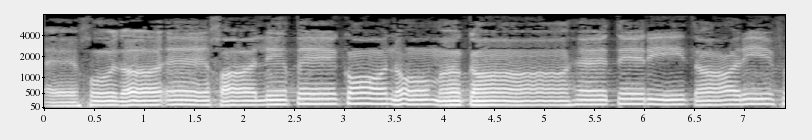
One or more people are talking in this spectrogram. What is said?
اے خدا، اے خالق، کون و مکان ہے تیری تعریف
